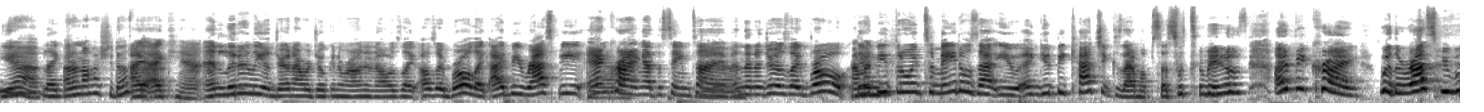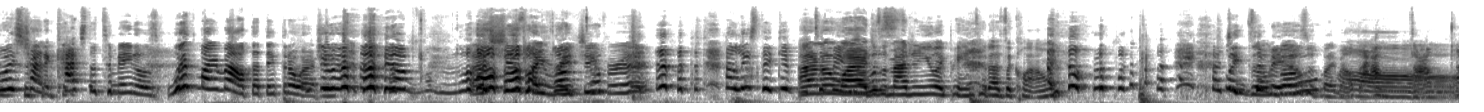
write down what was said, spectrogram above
yeah. Like I don't know how she does that. I, I can't. And literally, Andrea and I were joking around, and I was like, I was like, bro, like I'd be raspy and crying at the same time. Yeah. And then Andrea was like, bro, I'm they'd an- be throwing tomatoes at you, and you'd be catching because I'm obsessed with tomatoes. I'd be crying with a raspy voice trying to catch the tomatoes with my mouth that they throw at you. And she's like reaching for it. at least they give. Me I don't know why. I just imagine you like painted as a clown. like tomatoes with my mouth. Aw. Om, nom, nom.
